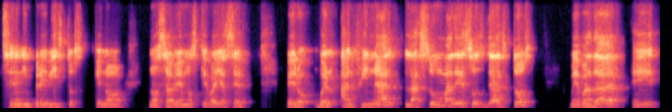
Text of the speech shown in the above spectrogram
sean imprevistos, que no, no sabemos qué vaya a ser. Pero bueno, al final la suma de esos gastos me va a dar eh,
